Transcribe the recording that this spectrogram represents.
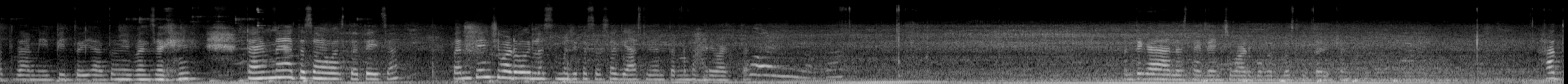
आता आम्ही पितो या तुम्ही पण सगळे. टाईम नाही आता सहा वाजता प्यायचा. पण त्यांची वाट बघितलं असं म्हणजे कसं सगळे असल्यानंतर भारी वाटतं. पण ते काय आलंच नाही त्यांची वाट बघत बसली तरी पण. हात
